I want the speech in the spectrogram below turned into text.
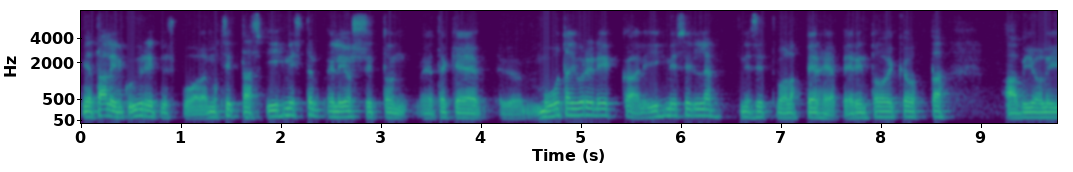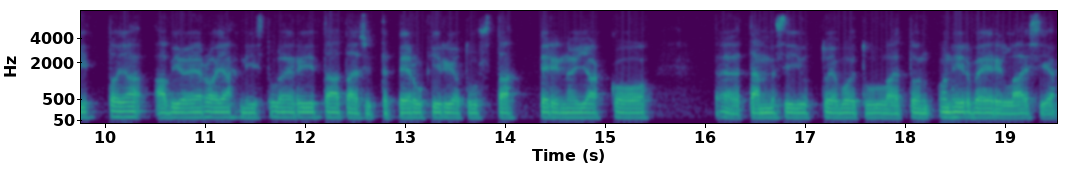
ja tämä oli niin kuin yrityspuolella, mutta sitten taas ihmisten, eli jos sitten tekee muuta juridiikkaa, eli ihmisille, niin sitten voi olla perhe- ja perintöoikeutta, avioliittoja, avioeroja, niistä tulee riitaa, tai sitten perukirjoitusta, perinnönjakoa, tämmöisiä juttuja voi tulla, että on, on hirveän erilaisia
